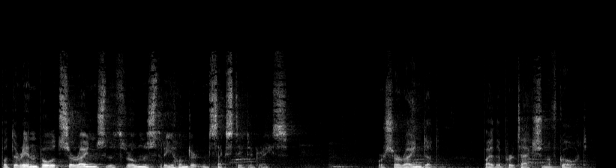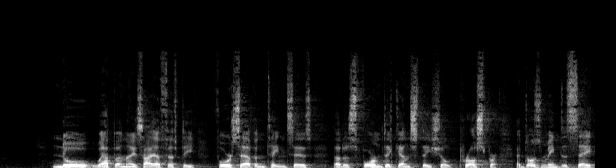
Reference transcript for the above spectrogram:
but the rainbow that surrounds the throne is 360 degrees. We're surrounded by the protection of God. No weapon, Isaiah 54 17 says, that is formed against thee shall prosper. It doesn't mean to say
